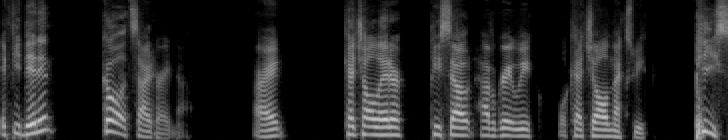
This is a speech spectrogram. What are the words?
If you didn't, go outside right now. All right. Catch y'all later. Peace out. Have a great week. We'll catch y'all next week. Peace.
